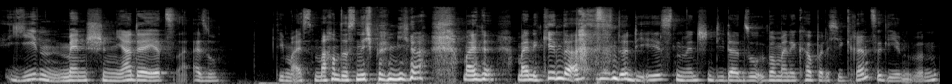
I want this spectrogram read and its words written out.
jeden Menschen, ja, der jetzt, also die meisten machen das nicht bei mir. Meine, meine Kinder sind dann die ehesten Menschen, die dann so über meine körperliche Grenze gehen würden.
